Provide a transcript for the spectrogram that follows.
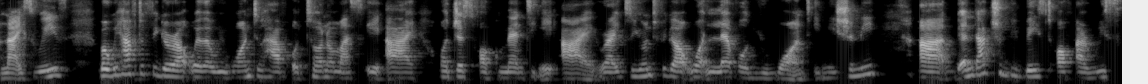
nice ways but we have to figure out whether we want to have autonomous ai or just augmenting ai right so you want to figure out what level you want initially uh, and that should be based off a risk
